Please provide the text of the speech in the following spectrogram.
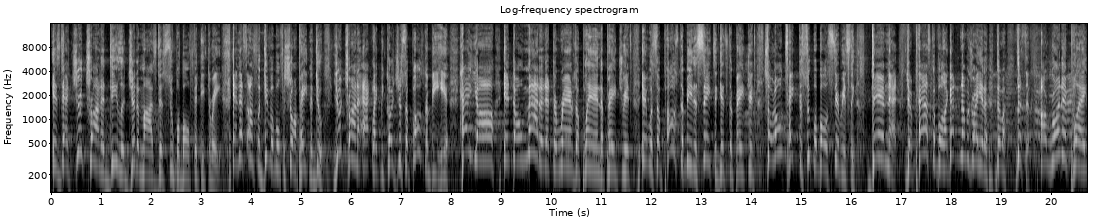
is that you're trying to delegitimize this Super Bowl 53. And that's unforgivable for Sean Payton to do. You're trying to act like because you're supposed to be here, hey, y'all, it don't matter that the Rams are playing the Patriots. It was supposed to be the Saints against the Patriots. So don't take the Super Bowl seriously. Damn that. You're past the ball. I got the numbers right here. The, the, listen, a run and play,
